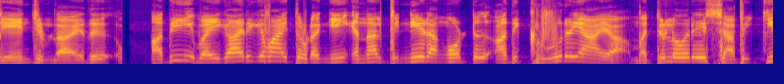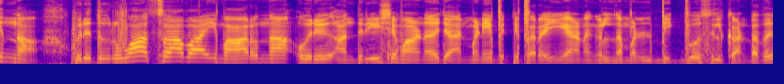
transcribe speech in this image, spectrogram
ചേഞ്ച് ഉണ്ടായത്. അതിവൈകാരികമായി തുടങ്ങി എന്നാൽ പിന്നീട് അങ്ങോട്ട് അതിക്രൂരയായ മറ്റുള്ളവരെ ശപിക്കുന്ന ഒരു ദുർവാസാവായി മാറുന്ന ഒരു അന്തരീക്ഷമാണ് ജാൻമണിയെ പറ്റി പറയുകയാണെങ്കിൽ നമ്മൾ ബിഗ് ബോസിൽ കണ്ടത്.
